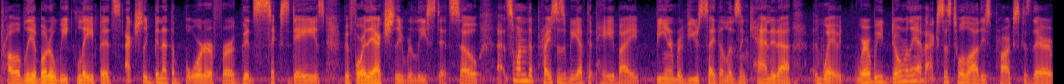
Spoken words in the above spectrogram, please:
probably about a week late, but it's actually been at the border for a good six days before they actually released it. So that's one of the prices we have to pay by being a review site that lives in Canada, where we don't really have access to a lot of these products because they're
